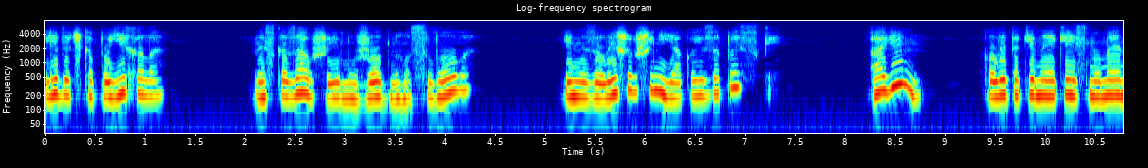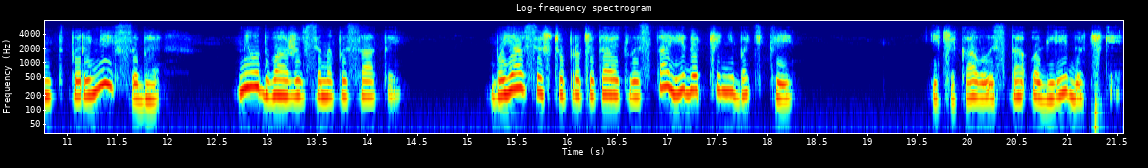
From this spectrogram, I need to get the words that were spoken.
Лідочка поїхала, не сказавши йому жодного слова і не залишивши ніякої записки. А він, коли таки на якийсь момент переміг себе, не одважився написати, боявся, що прочитають листа лідоччині батьки, і чекав листа од лідочки,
